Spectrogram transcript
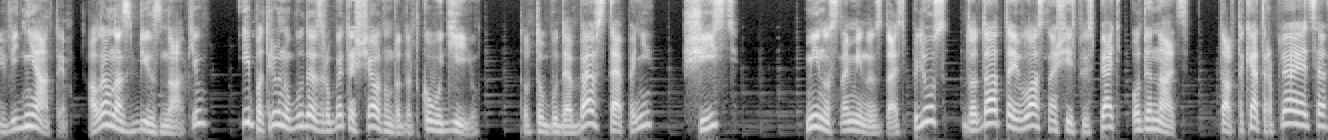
відняти. Але у нас збіг знаків, і потрібно буде зробити ще одну додаткову дію. Тобто буде b в степені 6, мінус на мінус дасть плюс, додати, і власне 6 плюс 5 11. Так, таке трапляється,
